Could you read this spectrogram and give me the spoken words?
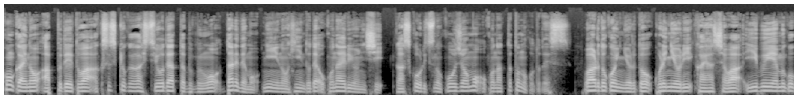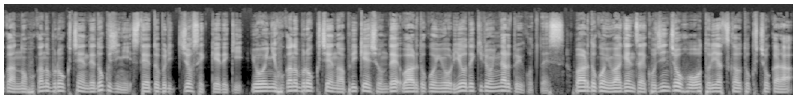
今回のアップデートはアクセス許可が必要であった部分を誰でも任意の頻度で行えるようにし、ガス効率の向上も行ったとのことです。ワールドコインによると、これにより開発者は EVM 互換の他のブロックチェーンで独自にステートブリッジを設計でき、容易に他のブロックチェーンのアプリケーションでワールドコインを利用できるようになるということです。ワールドコインは現在個人情報を取り扱う特徴から、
